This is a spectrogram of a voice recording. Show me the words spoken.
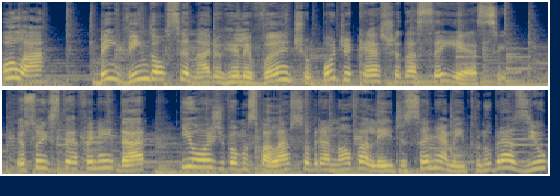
Olá, bem-vindo ao Cenário Relevante, o podcast da CIS. Eu sou Stephanie Aidar e hoje vamos falar sobre a nova lei de saneamento no Brasil,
